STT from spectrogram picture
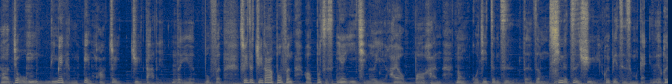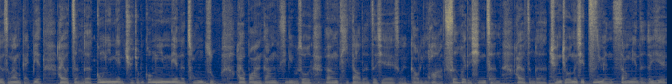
呃，就我们里面可能变化最巨大的的一个部分。所以这巨大的部分哦，不只是因为疫情而已，还有包含那种国际政治的这种新的秩序会变成什么改，会有什么样的改变，还有整个供应链、全球供应链的重组，还有包含刚刚例如说刚刚提到的这些所谓高龄化社会的形成，还有整个全球那些资源上面的一些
